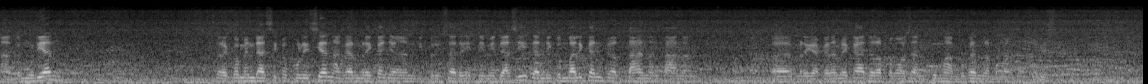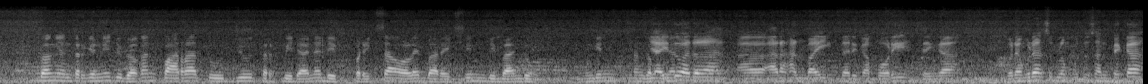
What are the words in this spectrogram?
nah kemudian rekomendasi kepolisian agar mereka jangan diperiksa dan intimidasi dan dikembalikan ke tahanan-tahanan eh, mereka karena mereka adalah pengawasan kumham bukan dalam pengawasan polisi Bang yang terkini juga kan para tujuh terpidana diperiksa oleh Bareskrim di Bandung. Mungkin Ya tanggapannya itu adalah uh, arahan baik dari Kapolri sehingga mudah-mudahan sebelum putusan PK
